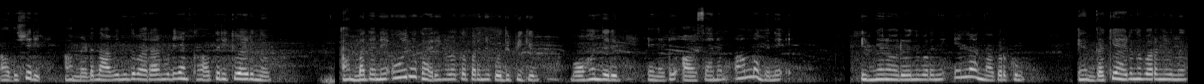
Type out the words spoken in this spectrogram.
അത് ശരി. അമ്മയുടെ നാവിൽ വരാൻ വേണ്ടി ഞാൻ കാത്തിരിക്കുമായിരുന്നു അമ്മ തന്നെ ഓരോ കാര്യങ്ങളൊക്കെ പറഞ്ഞ് കൊതിപ്പിക്കും. മോഹൻ തരും. എന്നിട്ട് അവസാനം അമ്മ തന്നെ ഇങ്ങനെ ഓരോന്ന് പറഞ്ഞ് എല്ലാം നകർക്കും. എന്തൊക്കെയായിരുന്നു പറഞ്ഞിരുന്നത്?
